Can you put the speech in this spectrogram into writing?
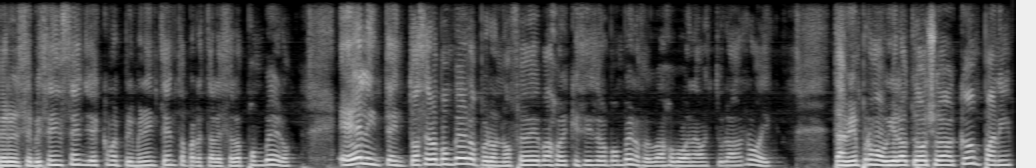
pero el servicio de incendio es como el primer intento para establecer los bomberos. Él intentó hacer los bomberos, pero no fue bajo el que se hizo los bomberos, fue bajo Buenaventura Roy. También promovió el Auto Company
